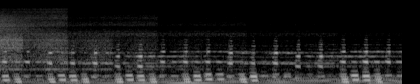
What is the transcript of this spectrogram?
Thank you.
